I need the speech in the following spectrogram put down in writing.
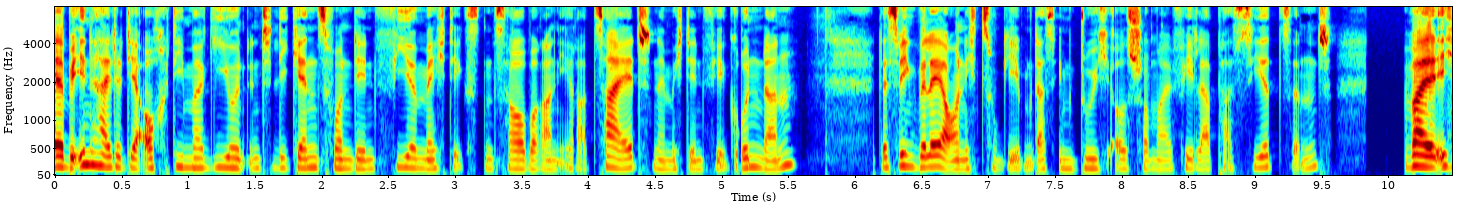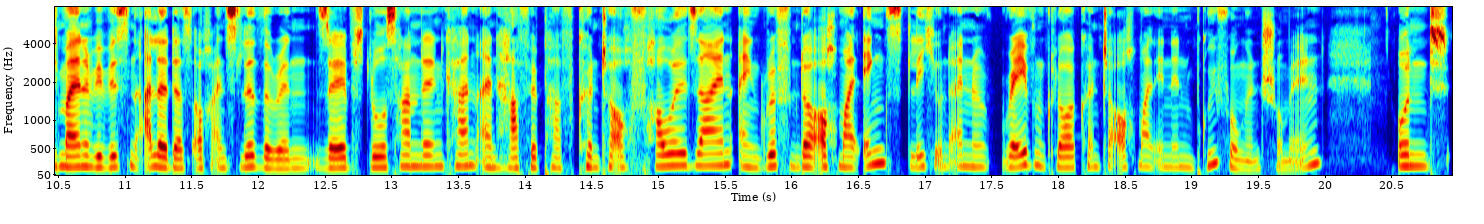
Er beinhaltet ja auch die Magie und Intelligenz von den vier mächtigsten Zauberern ihrer Zeit, nämlich den vier Gründern. Deswegen will er ja auch nicht zugeben, dass ihm durchaus schon mal Fehler passiert sind. Weil ich meine, wir wissen alle, dass auch ein Slytherin selbstlos handeln kann, ein Hufflepuff könnte auch faul sein, ein Gryffindor auch mal ängstlich und eine Ravenclaw könnte auch mal in den Prüfungen schummeln. Und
